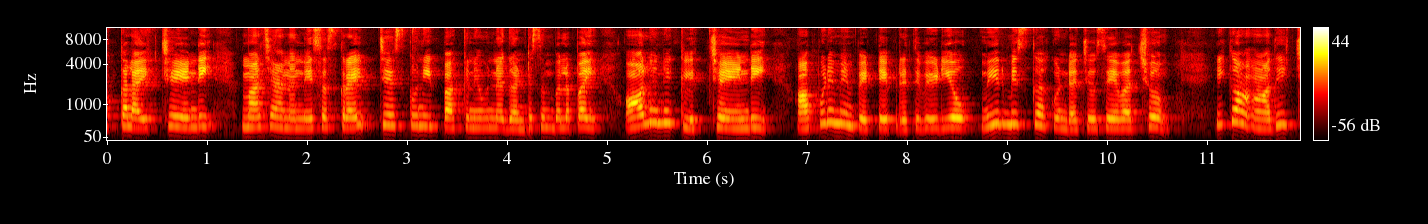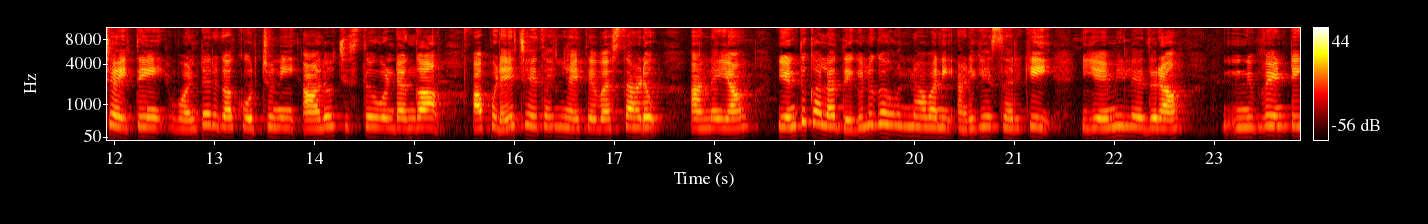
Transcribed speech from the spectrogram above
ఒక్క లైక్ చేయండి. మా ఛానల్ని సబ్స్క్రైబ్ చేసుకుని పక్కనే ఉన్న గంట సింబలపై ఆల్ అని క్లిక్ చేయండి. అప్పుడే మేము పెట్టే ప్రతి వీడియో మీరు మిస్ కాకుండా చూసేవచ్చు. ఇక ఆదిత్య అయితే ఒంటరిగా కూర్చుని ఆలోచిస్తూ ఉండగా అప్పుడే చైతన్య అయితే వస్తాడు. అన్నయ్య ఎందుకలా దిగులుగా ఉన్నావని అడిగేసరికి ఏమీ లేదురా నువ్వేంటి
